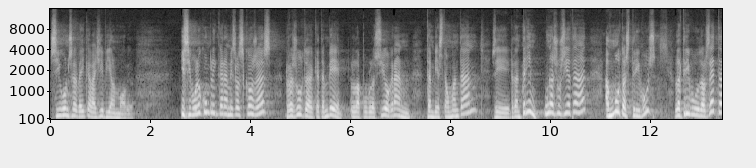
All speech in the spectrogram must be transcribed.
sigui un servei que vagi via el mòbil. I si voleu complicar més les coses, resulta que també la població gran també està augmentant. És dir, per tant, tenim una societat amb moltes tribus, la tribu dels Z,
